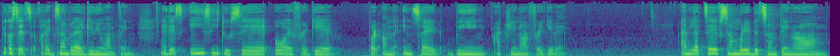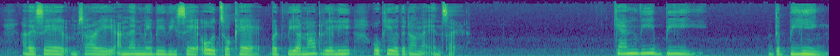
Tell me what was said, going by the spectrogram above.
Because it's, for example, I'll give you one thing. It is easy to say, Oh, I forgive, but on the inside, being actually not forgiving. And let's say if somebody did something wrong and they say, I'm sorry, and then maybe we say, Oh, it's okay, but we are not really okay with it on the inside. Can we be the being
